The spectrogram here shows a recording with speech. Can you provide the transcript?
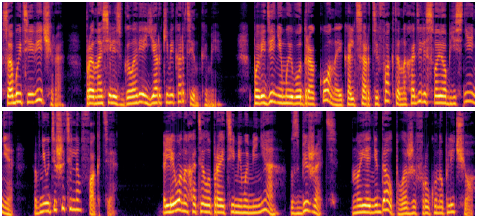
События вечера проносились в голове яркими картинками. Поведение моего дракона и кольца артефакта находили свое объяснение в неутешительном факте. Леона хотела пройти мимо меня, сбежать, но я не дал, положив руку на плечо.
